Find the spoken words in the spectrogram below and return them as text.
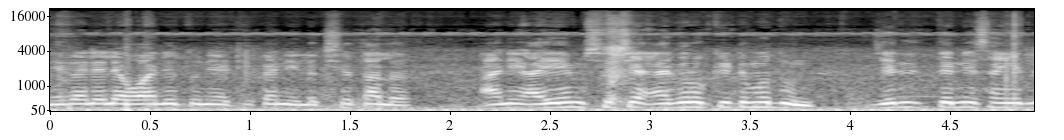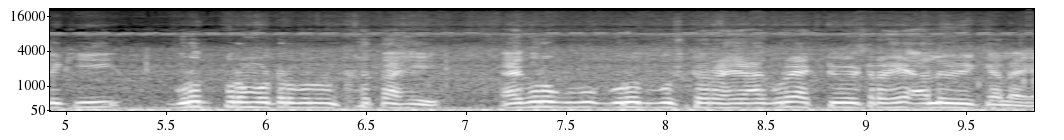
निघालेल्या वाणीतून या ठिकाणी लक्षात आलं. आणि आय एम सीच्या ॲग्रो किटमधून ज्यांनी त्यांनी सांगितलं की ग्रोथ प्रमोटर म्हणून खत आहे ॲग्रो ग्रोथ बुस्टर आहे ॲग्रो ॲक्टिवेटर आहे अलोव्हिकॅल आहे.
